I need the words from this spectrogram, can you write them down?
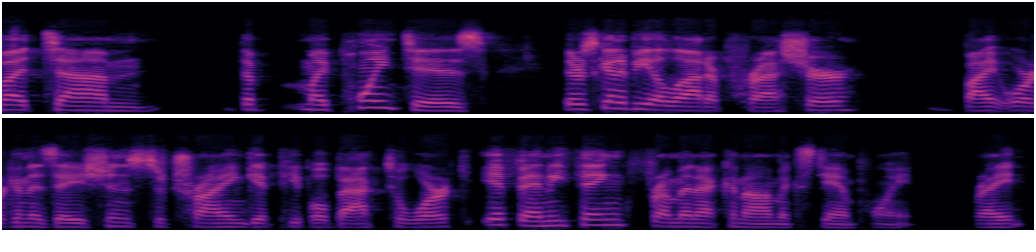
but um, the my point is there's going to be a lot of pressure by organizations to try and get people back to work if anything from an economic standpoint right?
